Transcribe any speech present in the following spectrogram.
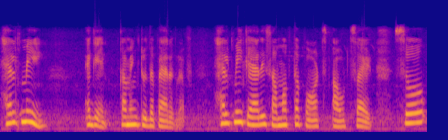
Help me again coming to the paragraph help me carry some of the pots outside so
